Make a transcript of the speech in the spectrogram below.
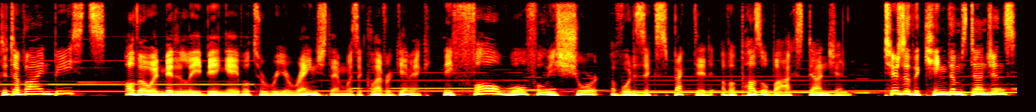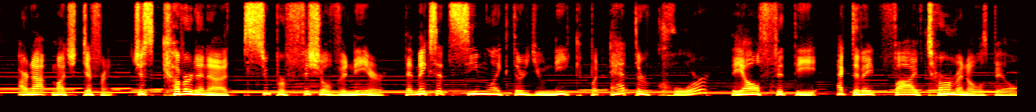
the Divine Beasts, although admittedly being able to rearrange them was a clever gimmick, they fall woefully short of what is expected of a puzzle box dungeon. Tears of the Kingdom's dungeons are not much different, just covered in a superficial veneer that makes it seem like they're unique, but at their core, they all fit the Activate 5 terminals bill,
